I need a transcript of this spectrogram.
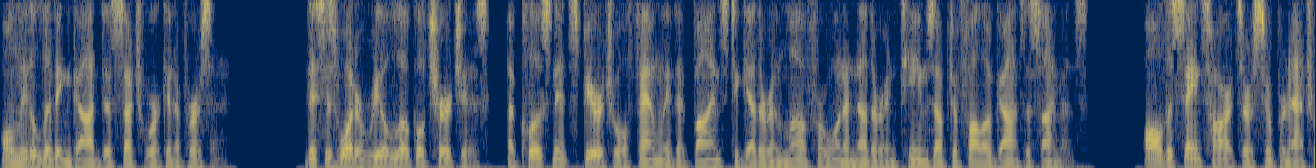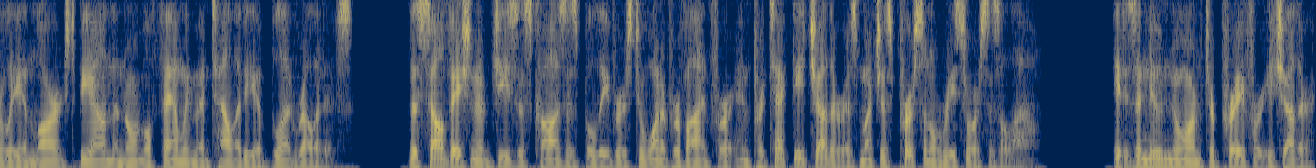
Only the living God does such work in a person. This is what a real local church is a close knit spiritual family that binds together in love for one another and teams up to follow God's assignments. All the saints' hearts are supernaturally enlarged beyond the normal family mentality of blood relatives. The salvation of Jesus causes believers to want to provide for and protect each other as much as personal resources allow. It is a new norm to pray for each other,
